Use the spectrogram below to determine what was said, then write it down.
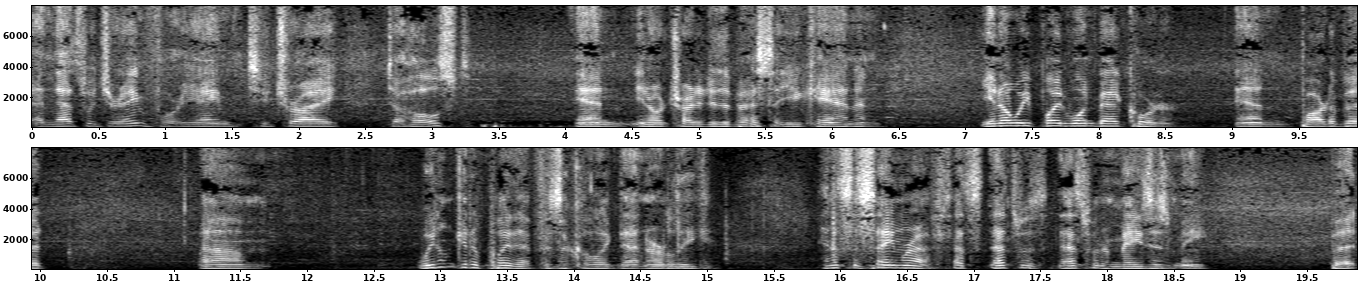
and that's what you're aiming for. You aim to try to host and, you know, try to do the best that you can. And, you know, we played one bad quarter, and part of it, um, we don't get to play that physical like that in our league. And it's the same refs. That's that's what that's what amazes me. But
